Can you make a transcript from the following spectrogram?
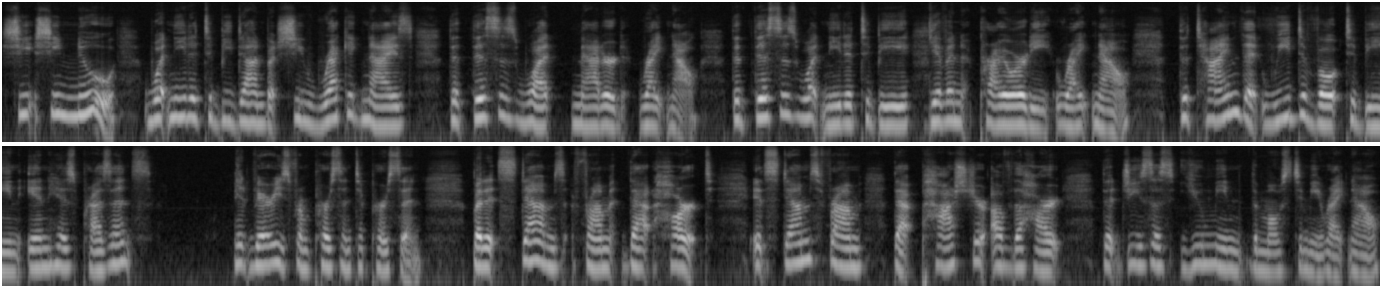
She she knew what needed to be done but she recognized that this is what mattered right now that this is what needed to be given priority right now. The time that we devote to being in his presence it varies from person to person, but it stems from that heart. It stems from that posture of the heart that Jesus, you mean the most to me right now.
